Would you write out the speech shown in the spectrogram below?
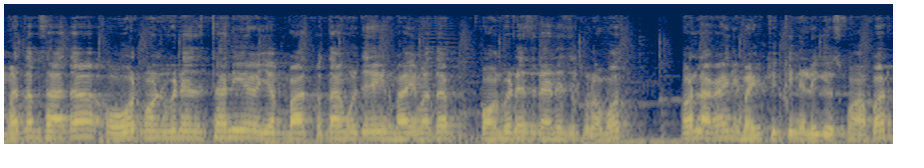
मतलब ज़्यादा ओवर कॉन्फिडेंस था नहीं जब बात पता है मुझे, लेकिन भाई मतलब कॉन्फिडेंस रहने से थोड़ा बहुत। और लगा नहीं, भाई, कितनी लगी उसको वहाँ पर।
